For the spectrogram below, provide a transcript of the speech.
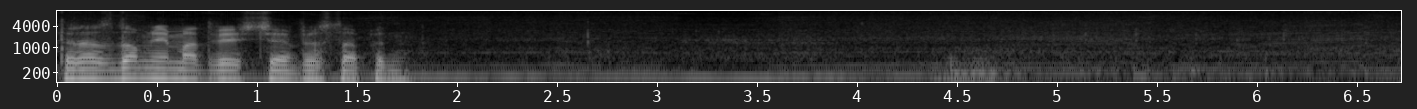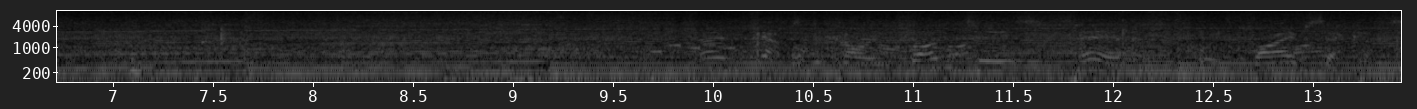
Teraz do mnie ma 200 Verstappen. And gap to the car in front is 10.5 seconds.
